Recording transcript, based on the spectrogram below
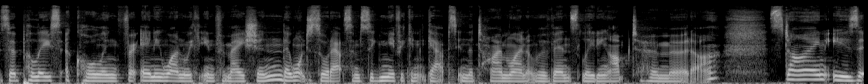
So, police are calling for anyone with information. They want to sort out some significant gaps in the timeline of events leading up to her murder. Stein is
